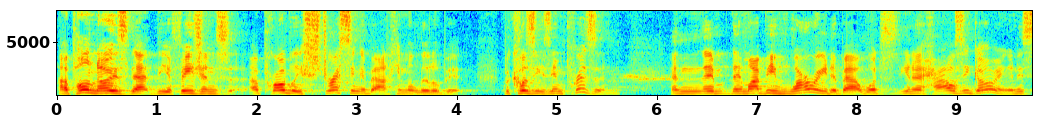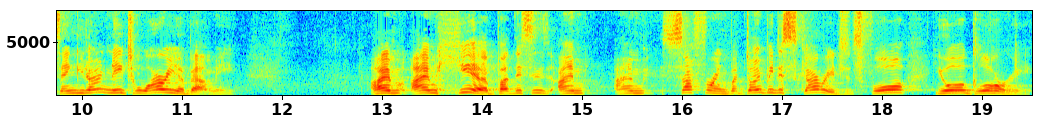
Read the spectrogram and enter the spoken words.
Uh, Paul knows that the Ephesians are probably stressing about him a little bit because he's in prison and they, they might be worried about what's, you know, how's he going? And he's saying, You don't need to worry about me. I'm, I'm here, but this is, I'm, I'm suffering, but don't be discouraged. It's for your glory.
